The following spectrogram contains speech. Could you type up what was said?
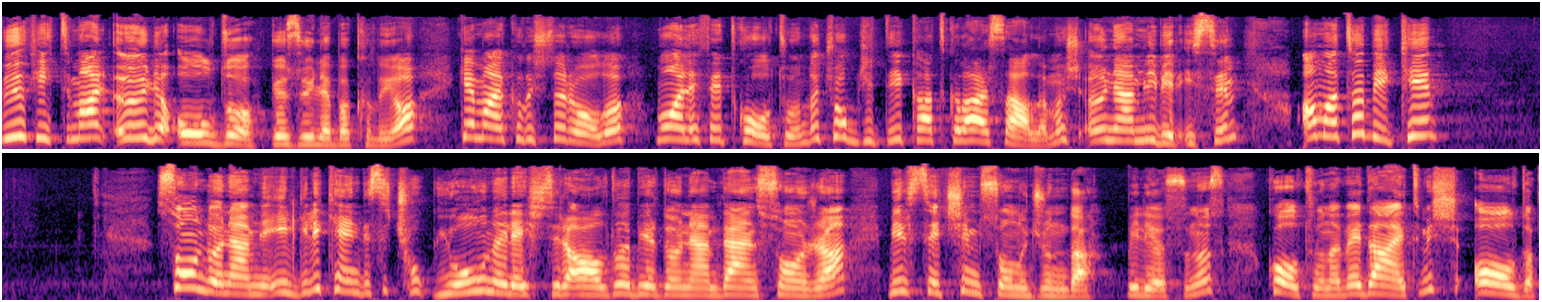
Büyük ihtimal öyle oldu gözüyle bakılıyor. Kemal Kılıçdaroğlu muhalefet koltuğunda çok ciddi katkılar sağlamış, önemli bir isim. Ama tabii ki son dönemle ilgili kendisi çok yoğun eleştiri aldığı bir dönemden sonra bir seçim sonucunda biliyorsunuz koltuğuna veda etmiş oldu.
